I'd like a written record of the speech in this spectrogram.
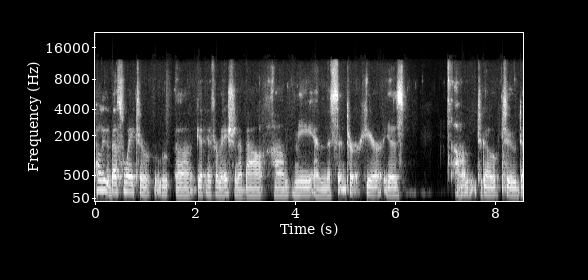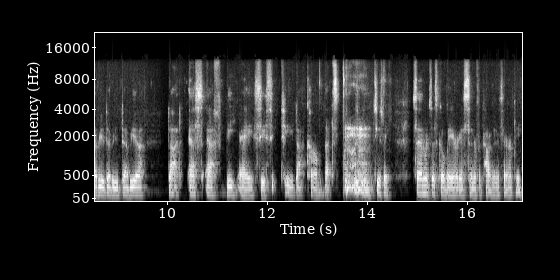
Probably the best way to uh, get information about um, me and the center here is um, to go to www.sfbacct.com. That's, excuse me, San Francisco Bay Area Center for Cognitive Therapy.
